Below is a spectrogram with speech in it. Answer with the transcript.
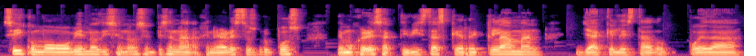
Sí, como bien lo dicen, ¿no? Se empiezan a generar estos grupos de mujeres activistas que reclaman ya que el Estado pueda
